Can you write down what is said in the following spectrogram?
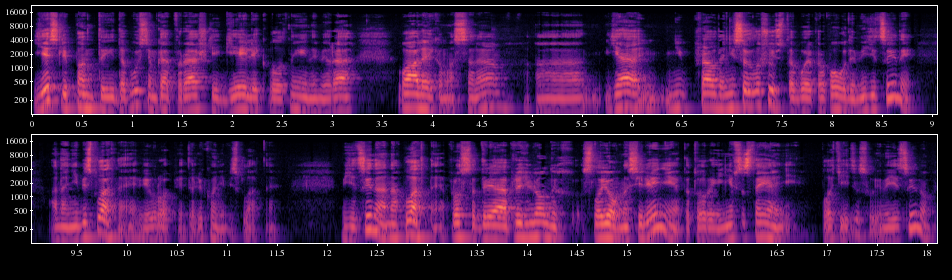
Есть ли понты, допустим, как вражки, гелик, блатные номера? Ва алейкум ассалям. А, я, правда, не соглашусь с тобой по поводу медицины. Она не бесплатная в Европе, далеко не бесплатная. Медицина, она платная. Просто для определенных слоев населения, которые не в состоянии платить за свою медицину,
